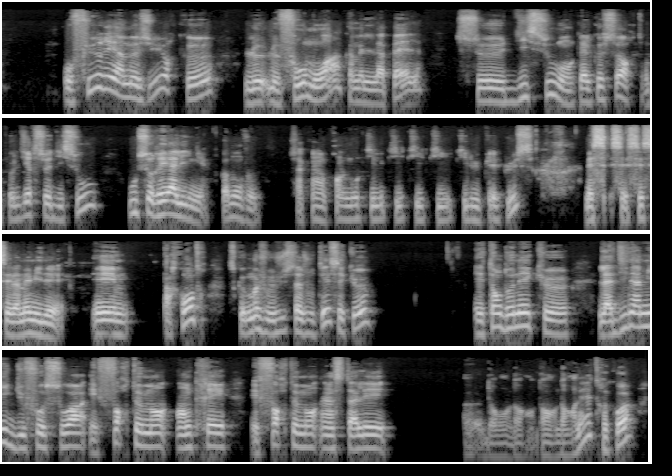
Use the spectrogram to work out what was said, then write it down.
au fur et à mesure que le, faux moi, comme elle l'appelle, se dissout en quelque sorte. On peut le dire se dissout ou se réaligne, comme on veut. Chacun prend le mot qui, lui plaît le plus. Mais c'est la même idée. Et par contre, ce que moi je veux juste ajouter, c'est que, étant donné que la dynamique du faux soi est fortement ancrée et fortement installée euh, dans l'être, quoi,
